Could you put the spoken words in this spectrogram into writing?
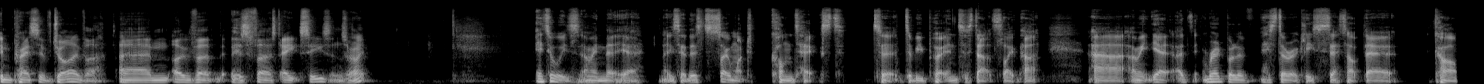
impressive driver um, over his first eight seasons, right? It's always, I mean, yeah, like you said, there's so much context to to be put into stats like that. Uh, I mean, yeah, Red Bull have historically set up their car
